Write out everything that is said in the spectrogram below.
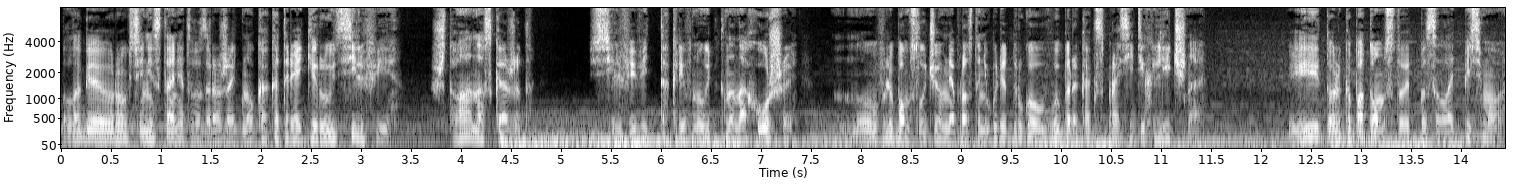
Полагаю, Рокси не станет возражать, но как отреагирует Сильфи? Что она скажет? Сильфи ведь так ревнует к Нанахоши. Ну, в любом случае, у меня просто не будет другого выбора, как спросить их лично. И только потом стоит посылать письмо.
